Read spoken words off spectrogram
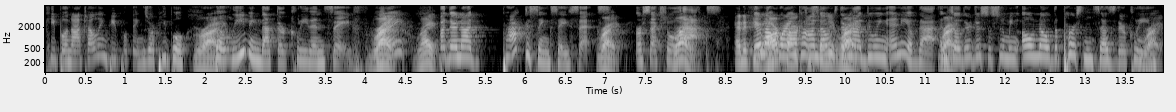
people not telling people things or people Right. believing that they're clean and safe. Right, Right. right. But they're not practicing safe sex. Right. Or sexual Right. acts. And if they're not wearing condoms, it- they're not doing any of that. And so they're just assuming, oh no, the person says they're clean. Right.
